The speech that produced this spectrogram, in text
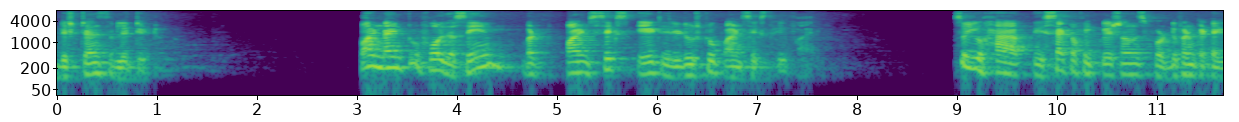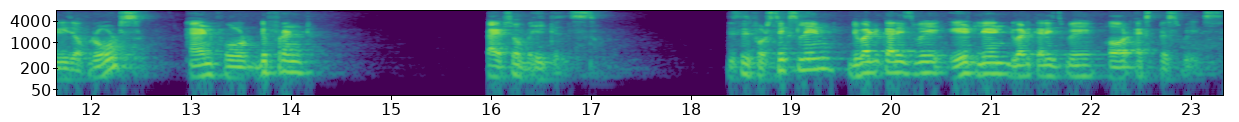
distance related. 0.924 is the same but 0.68 is reduced to 0.635. So you have the set of equations for different categories of roads and for different types of vehicles. This is for 6 lane divided carriageway, 8 lane divided carriageway or expressways.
